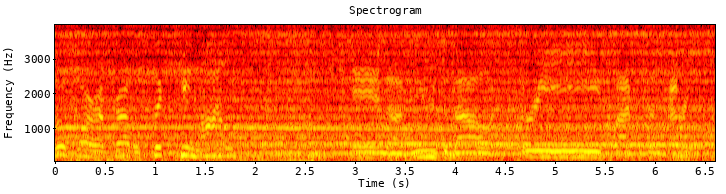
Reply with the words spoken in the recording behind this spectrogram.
So far I've traveled 16 miles and I've used about 3 5% battery.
